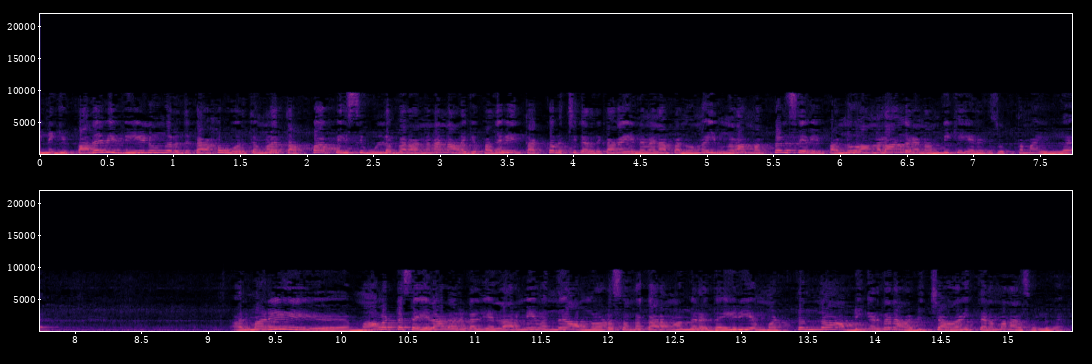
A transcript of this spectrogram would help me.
இன்னைக்கு பதவி வேணுங்கிறதுக்காக ஒருத்தவங்கள தப்பா பேசி உள்ள போறாங்கன்னா நாளைக்கு பதவியை தக்க வச்சுக்கிறதுக்காக என்ன வேணா பண்ணுவாங்க. இவங்கெல்லாம் மக்கள் சேவை பண்ணுவாங்களாங்கிற நம்பிக்கை எனக்கு சுத்தமா இல்லை. அது மாதிரி மாவட்ட செயலாளர்கள் எல்லாருமே வந்து அவங்களோட சொந்தக்காரங்கிற தைரியம் மட்டும்தான் அப்படிங்கறத நான் அடிச்சு ஆணித்தனமா நான் சொல்லுவேன்.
